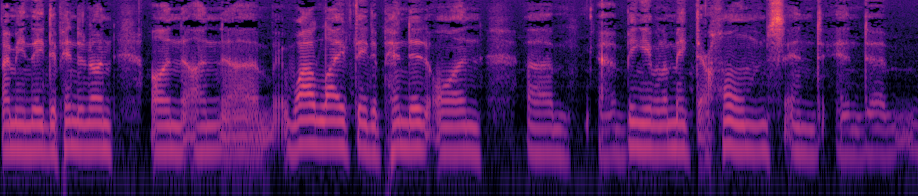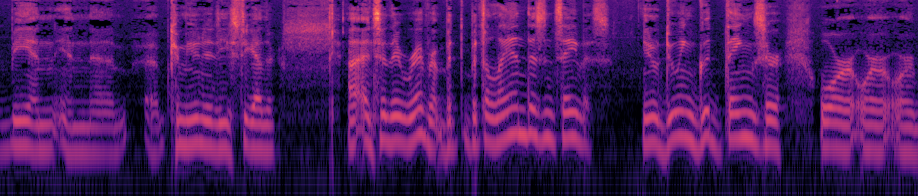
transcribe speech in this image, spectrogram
I mean, they depended on on on uh, wildlife. They depended on um, uh, being able to make their homes and and uh, be in in uh, uh communities together, uh, and so they're reverent. But but the land doesn't save us. You know, doing good things or or or or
